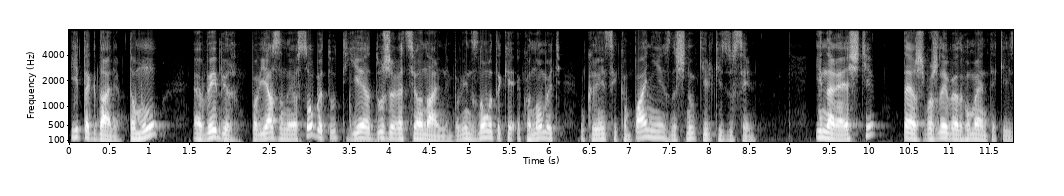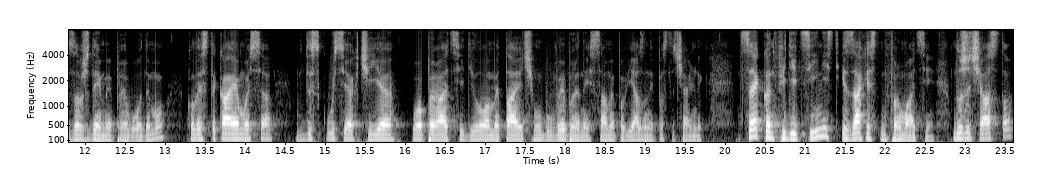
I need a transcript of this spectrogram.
і так далі. Тому е, вибір пов'язаної особи тут є дуже раціональним, бо він знову-таки економить українській компанії значну кількість зусиль. І нарешті, теж важливий аргумент, який завжди ми приводимо, коли стикаємося в дискусіях, чи є у операції ділова мета і чому був вибраний саме пов'язаний постачальник. Це конфіденційність і захист інформації. Дуже часто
